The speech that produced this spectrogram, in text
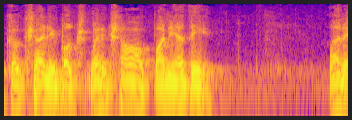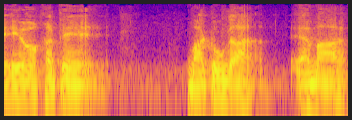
કક્ષાની પક્ષ પરીક્ષાઓ આપવાની હતી. અને એ વખતે માટુંગા એમાં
